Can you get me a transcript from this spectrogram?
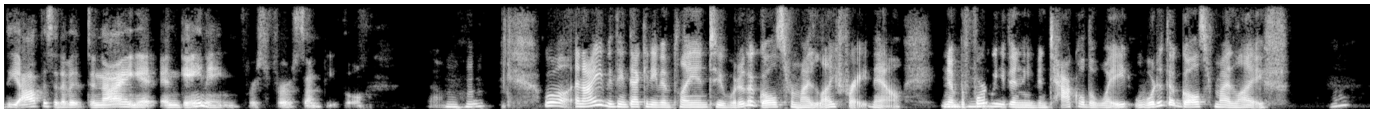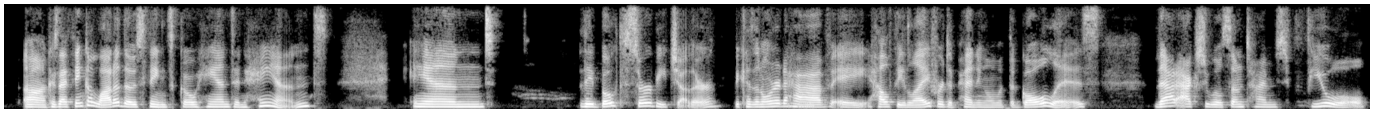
the opposite of it, denying it and gaining for for some people. So. hmm Well, and I even think that can even play into what are the goals for my life right now? You know, before we even even tackle the weight, what are the goals for my life? Because I think a lot of those things go hand in hand, and they both serve each other. Because in order to Mhm. have a healthy life, or depending on what the goal is, that actually will sometimes fuel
